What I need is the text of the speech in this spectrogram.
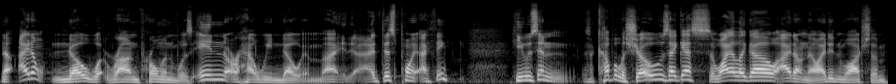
Now, I don't know what Ron Perlman was in or how we know him. I, at this point, I think he was in a couple of shows, I guess, a while ago. I don't know. I didn't watch them.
